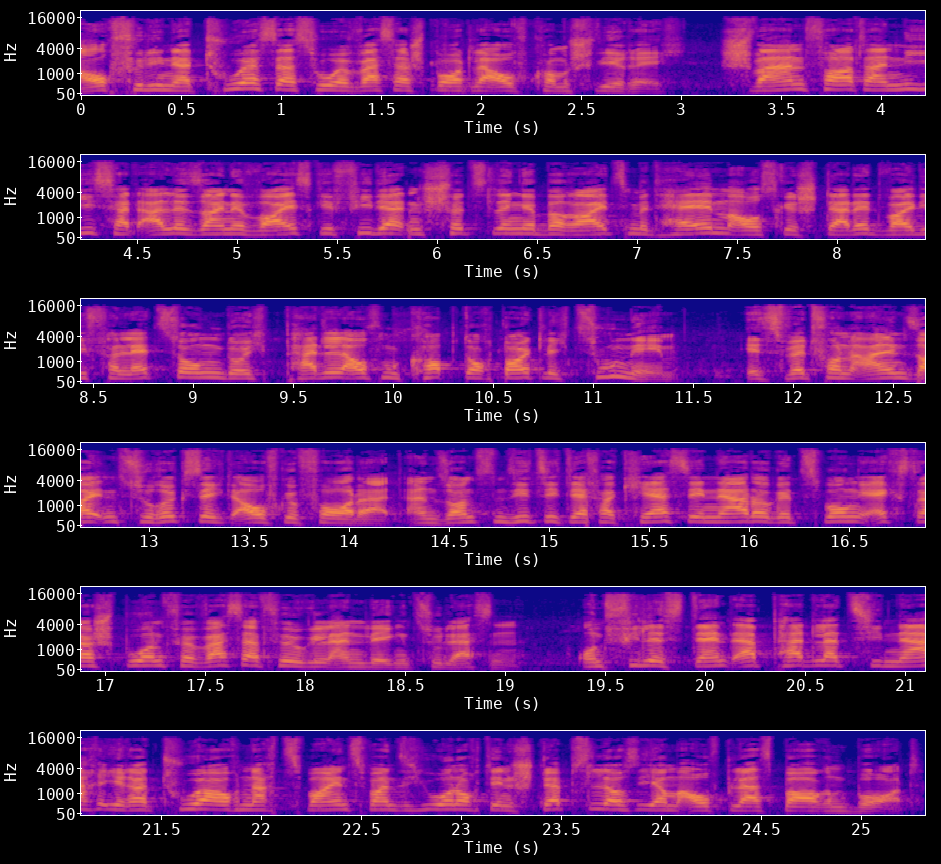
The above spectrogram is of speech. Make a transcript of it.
Auch für die Natur ist das hohe Wassersportleraufkommen schwierig. Schwanvater Nies hat alle seine weiß gefiederten Schützlinge bereits mit Helm ausgestattet, weil die Verletzungen durch Paddel auf dem Kopf doch deutlich zunehmen. Es wird von allen Seiten zur Rücksicht aufgefordert. Ansonsten sieht sich der Verkehrssenator gezwungen, extra Spuren für Wasservögel anlegen zu lassen. Und viele Stand-Up-Paddler ziehen nach ihrer Tour auch nach 22 Uhr noch den Stöpsel aus ihrem aufblasbaren Board.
